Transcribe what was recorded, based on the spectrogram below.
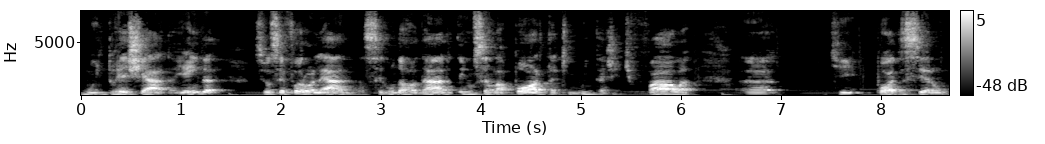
muito recheada. E ainda, se você for olhar, na segunda rodada tem um Sam Laporta, que muita gente fala, uh, que pode ser um.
